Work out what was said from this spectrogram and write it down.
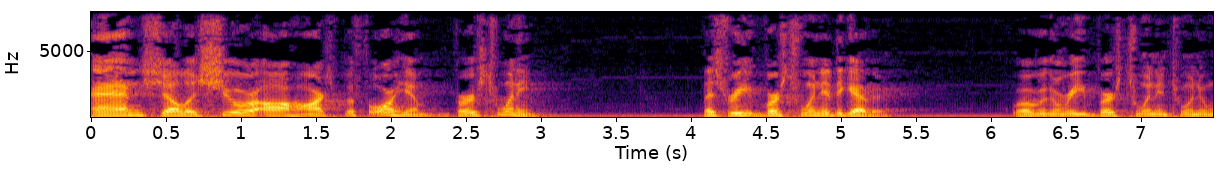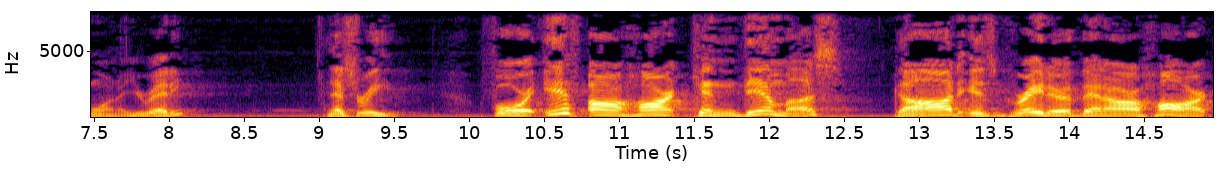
and shall assure our hearts before him. Verse 20. Let's read verse 20 together. Well, we're going to read verse 20 and 21. Are you ready? Let's read. For if our heart condemn us, God is greater than our heart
